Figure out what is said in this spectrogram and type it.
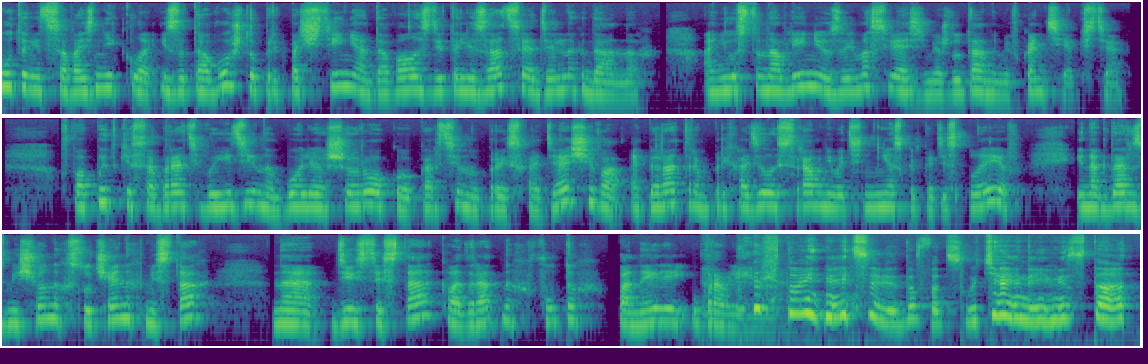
Путаница возникла из-за того, что предпочтение отдавалось детализации отдельных данных, а не установлению взаимосвязи между данными в контексте. В попытке собрать воедино более широкую картину происходящего, операторам приходилось сравнивать несколько дисплеев, иногда размещенных в случайных местах на 900 квадратных футах панелей управления. Что имеется в виду под случайные места?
